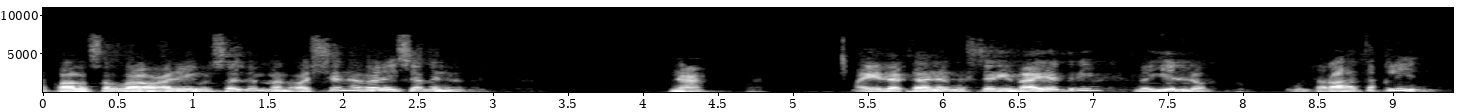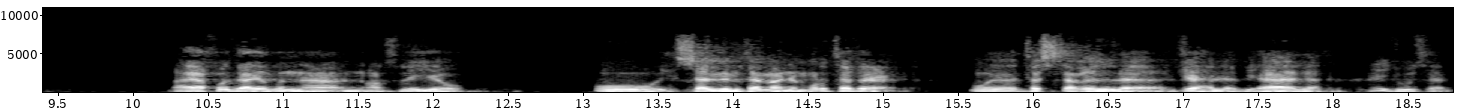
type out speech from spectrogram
قال صلى الله عليه وسلم من غشنا فليس منا نعم. إذا كان المشتري ما يدري بين له وتراها تقليد. ما يأخذها يظنها أنها أصلية ويسلم ثمن مرتفع وتستغل جهله بهذا. يجوز هذا.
